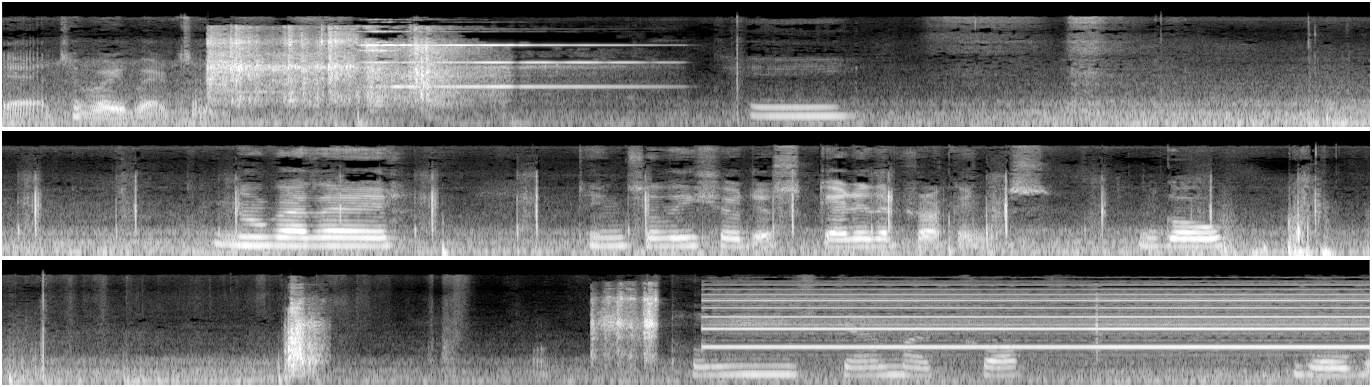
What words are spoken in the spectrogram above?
that's a very bad sign. Okay. No, guys, I think so. We should just get in the truck and just go. Please scan my truck. Go back home. Oh, there's a passenger. So guys, the truck has started. That's a good thing, but guys, can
